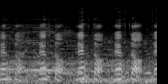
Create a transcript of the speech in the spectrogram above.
レフトレフトレフトレフトレフト。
